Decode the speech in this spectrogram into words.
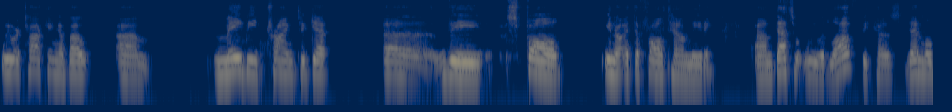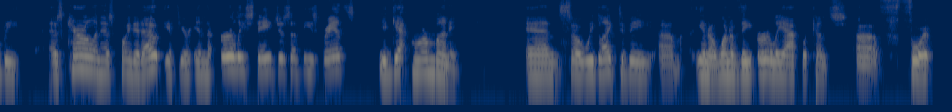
We were talking about um, maybe trying to get uh, the fall, you know, at the fall town meeting. Um, that's what we would love because then we'll be, as Carolyn has pointed out, if you're in the early stages of these grants, you get more money. And so we'd like to be, um, you know, one of the early applicants uh, for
